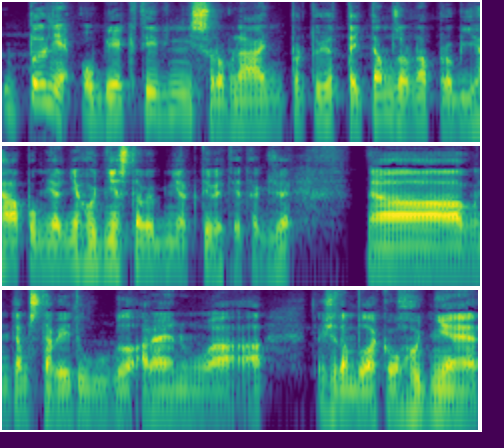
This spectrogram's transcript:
úplně objektivní srovnání, protože teď tam zrovna probíhá poměrně hodně stavební aktivity, takže a, oni tam staví tu Google arénu a, a takže tam bylo jako hodně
